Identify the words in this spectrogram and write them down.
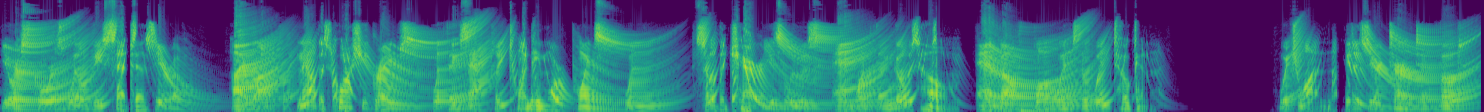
Your scores will be set to zero. Ironic, now the Squashy Grapes, with exactly 20 more points, win. So the cherries lose, and one of them goes home, and off ball wins the win token. Which one? It is your turn to vote.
